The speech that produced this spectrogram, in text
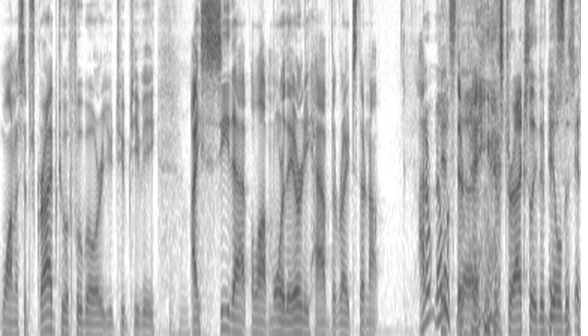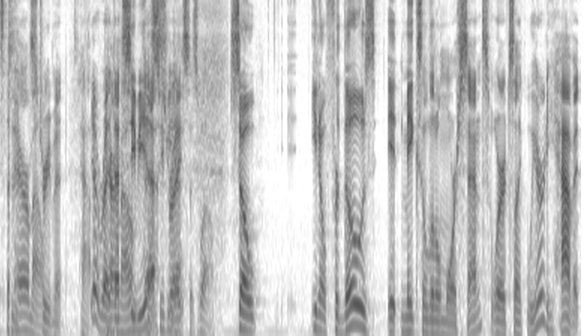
want to subscribe to a Fubo or YouTube TV. Mm-hmm. I see that a lot more. They already have the rights. They're not. I don't know It's if they're the- paying extra actually to be able to. it's the to Paramount stream it. app. Yeah, right. that's Paramount, CBS, CBS right? as well. So, you know, for those, it makes a little more sense where it's like we already have it,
